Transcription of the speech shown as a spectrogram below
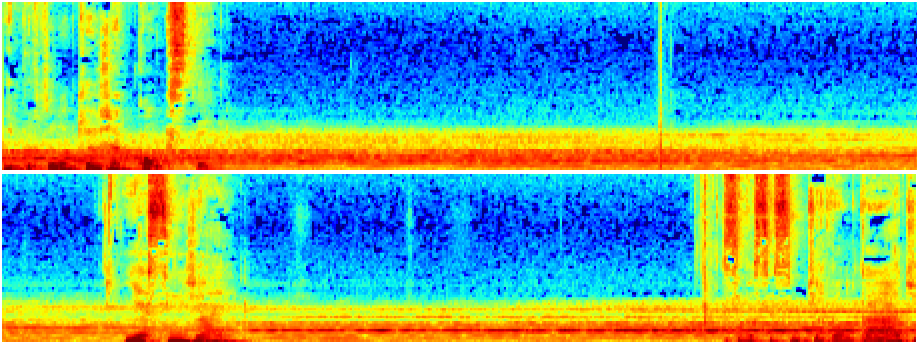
e por tudo que eu já conquistei. E assim já é. Se você sentir vontade,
